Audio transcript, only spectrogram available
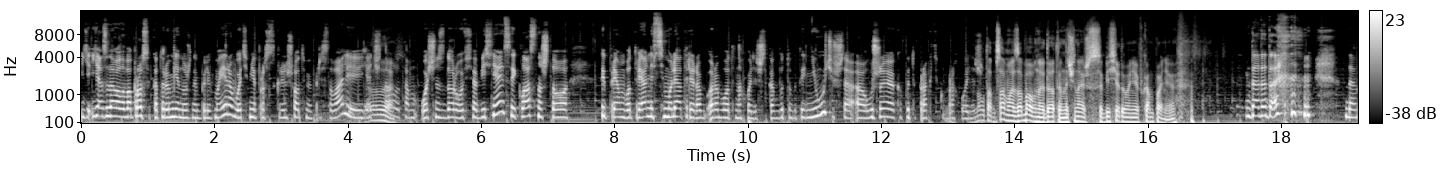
я задавала вопросы, которые мне нужны были в моей работе. Мне просто скриншотами присылали, и я читала. Там очень здорово все объясняется, и классно, что ты прям вот реально в симуляторе раб- работы находишься, как будто бы ты не учишься, а уже какую-то практику проходишь. Ну, там самое забавное, да, ты начинаешь собеседование в компанию. Да-да-да. Да.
